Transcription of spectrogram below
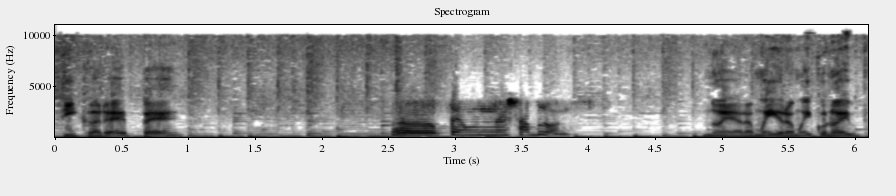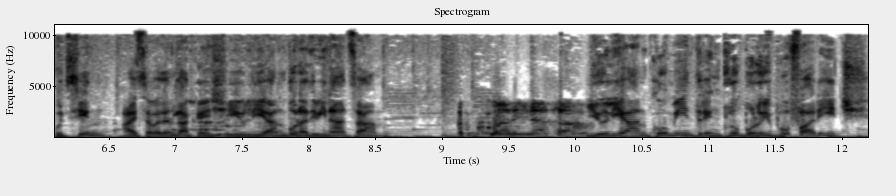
sticăre pe... uh, pe un șablon. Nu e, rămâi, rămâi cu noi puțin. Hai să vedem dacă e și Iulian. Bună dimineața! Bună dimineața! Iulian, cum intri în clubul lui Pufarici?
